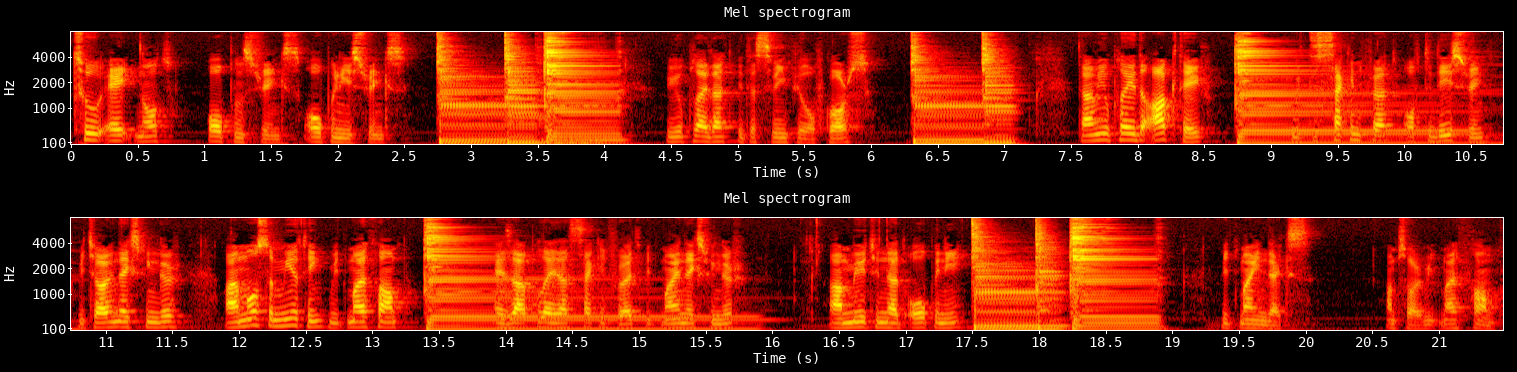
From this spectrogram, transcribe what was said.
two 8 note open strings, open E strings. We will play that with a swing feel, of course. Then we'll play the octave with the second fret of the D string with our index finger. I'm also muting with my thumb as I play that second fret with my index finger. I'm muting that open E with my index. I'm sorry, with my thumb.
